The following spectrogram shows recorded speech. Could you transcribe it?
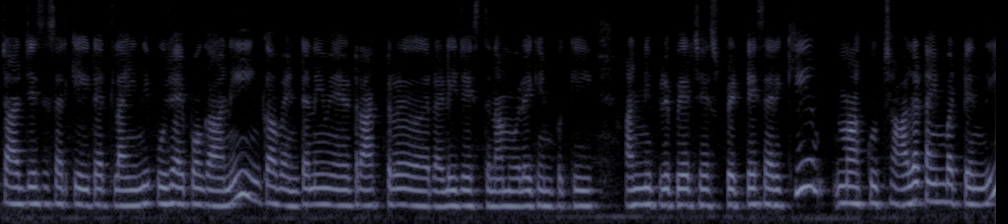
స్టార్ట్ చేసేసరికి ఎయిట్ అట్లా అయింది పూజ అయిపోగానే ఇంకా వెంటనే ట్రాక్టర్ రెడీ చేస్తున్నాం ఊరేగింపుకి. అన్ని ప్రిపేర్ చేసి పెట్టేసరికి మాకు చాలా టైం పట్టింది.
